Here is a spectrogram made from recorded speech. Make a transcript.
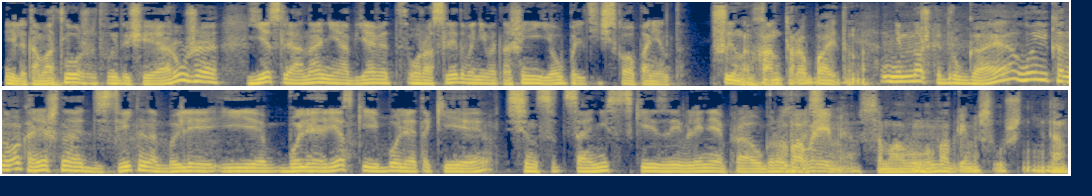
или там отложит выдачу ей оружия, если она не объявит о расследовании в отношении его политического оппонента. Сына Хантера Байдена. Немножко другая логика, но, конечно, действительно были и более резкие, и более такие сенсационистские заявления про угрозу Во России. время самого, Мгм. во время слушаний, да.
